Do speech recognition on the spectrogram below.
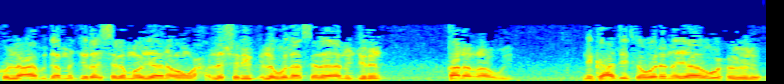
kula caabudaa ma jiro isaga mooyaane oon wax la wadaagsada aanu jirin. Qaala raawi. Ninka xadiidka warinayaa wuxuu yidhi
